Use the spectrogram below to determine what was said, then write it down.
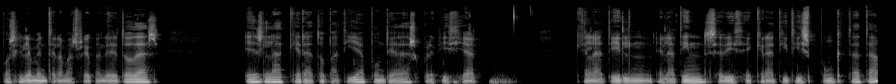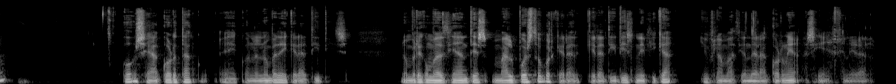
posiblemente la más frecuente de todas, es la queratopatía punteada superficial, que en latín, se dice queratitis punctata o se acorta eh, con el nombre de queratitis. Nombre, como decía antes, mal puesto porque queratitis significa inflamación de la córnea así en general.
